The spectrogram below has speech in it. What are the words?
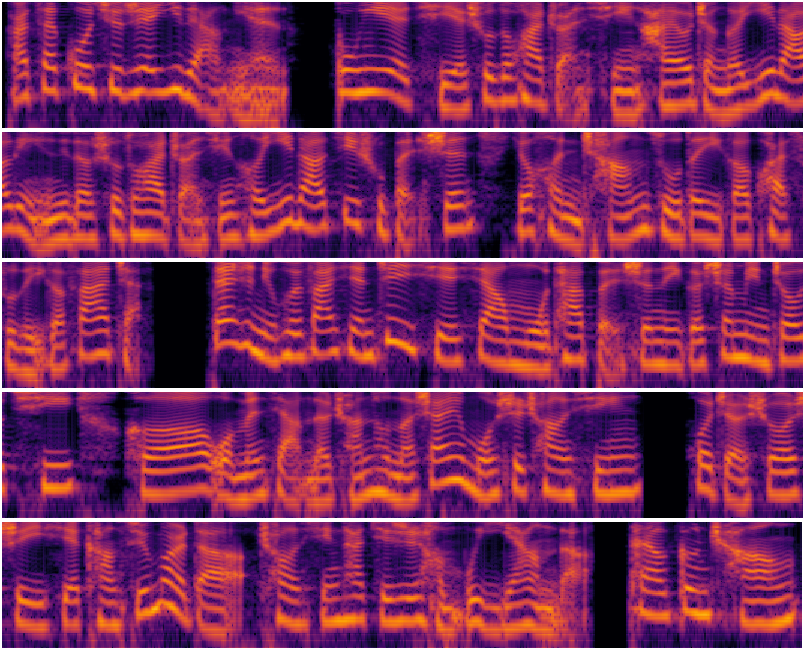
而在过去这一两年，工业企业数字化转型，还有整个医疗领域的数字化转型和医疗技术本身有很长足的一个快速的一个发展。但是你会发现，这些项目它本身的一个生命周期和我们讲的传统的商业模式创新，或者说是一些 consumer 的创新，它其实是很不一样的。它要更长，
